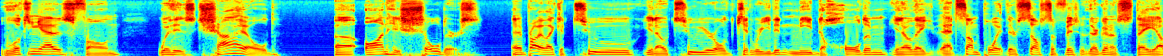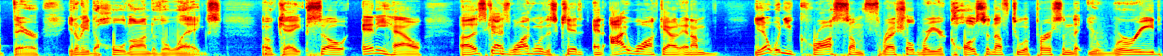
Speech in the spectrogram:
looking at his phone with his child uh, on his shoulders. and probably like a two, you know, two year old kid where you didn't need to hold him. You know, they at some point they're self sufficient. They're going to stay up there. You don't need to hold on to the legs. Okay, so anyhow, uh, this guy's walking with his kid, and I walk out, and I'm, you know, when you cross some threshold where you're close enough to a person that you're worried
